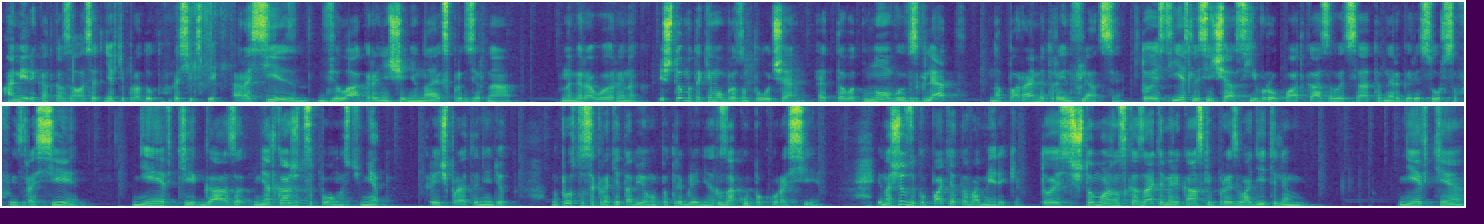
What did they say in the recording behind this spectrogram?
Америка отказалась от нефтепродуктов российских. Россия ввела ограничения на экспорт зерна на мировой рынок. И что мы таким образом получаем? Это вот новый взгляд на параметры инфляции. То есть, если сейчас Европа отказывается от энергоресурсов из России, нефти, газа, не откажется полностью, нет, речь про это не идет, но просто сократит объемы потребления, закупок у России и начнет закупать это в Америке. То есть, что можно сказать американским производителям нефти,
